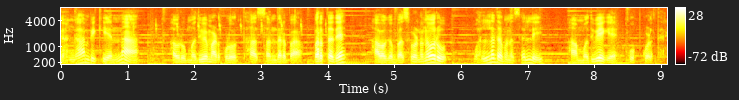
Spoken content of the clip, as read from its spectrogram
ಗಂಗಾಂಬಿಕೆಯನ್ನು ಅವರು ಮದುವೆ ಮಾಡಿಕೊಳ್ಳುವಂತಹ ಸಂದರ್ಭ ಬರ್ತದೆ. ಆವಾಗ ಬಸವಣ್ಣನವರು ಒಲ್ಲದ ಮನಸ್ಸಲ್ಲಿ ಆ ಮದುವೆಗೆ ಒಪ್ಕೊಳ್ತಾರೆ.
